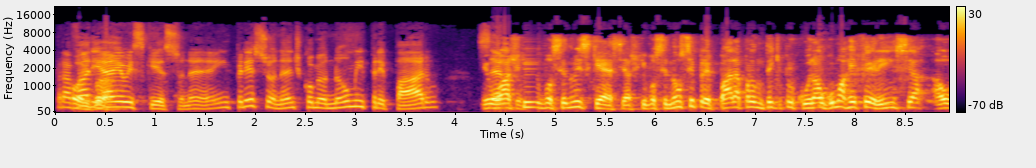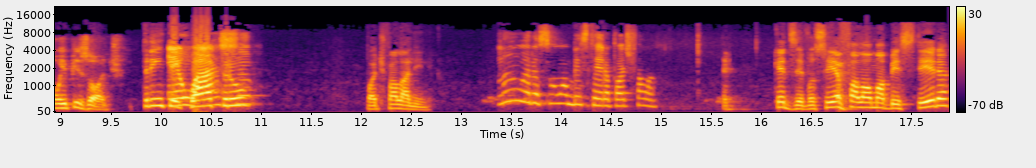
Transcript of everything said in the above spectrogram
Para variar, Ivan. eu esqueço, né? É impressionante como eu não me preparo. Eu certo? acho que você não esquece, acho que você não se prepara para não ter que procurar alguma referência ao episódio. 34. Eu acho. Pode falar, Aline. Não, era só uma besteira, pode falar. Quer dizer, você ia falar uma besteira,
